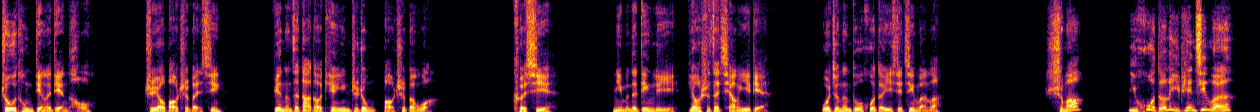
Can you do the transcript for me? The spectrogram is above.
周通点了点头。只要保持本心，便能在大道天音之中保持本我。可惜，你们的定力要是再强一点，我就能多获得一些经文了。什么？你获得了一篇经文？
